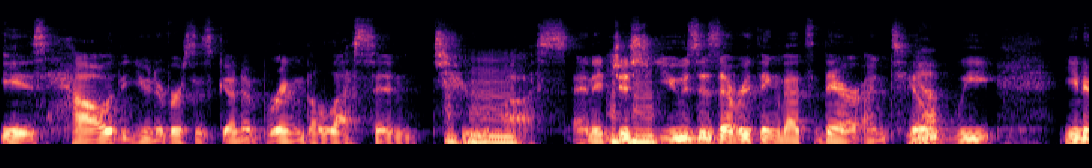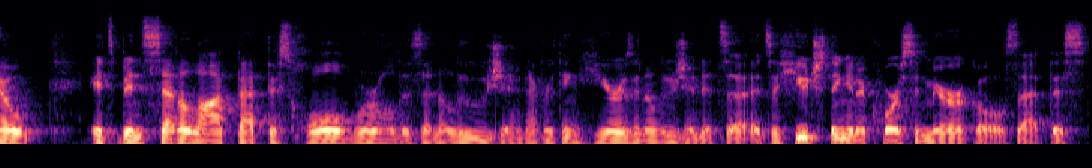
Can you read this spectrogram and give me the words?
is how the universe is going to bring the lesson to Mhm. us and it just uses everything that's there until Yeah. we you know it's been said a lot that this whole world is an illusion everything here is an illusion it's a it's a huge thing in a course in miracles that this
